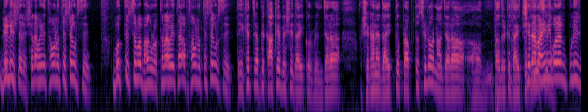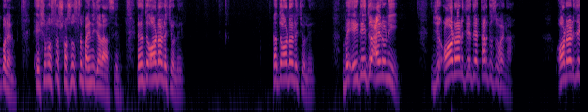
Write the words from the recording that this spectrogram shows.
ডেলি স্টারে সেনাবাহিনী থামানোর চেষ্টা করছে বত্রিশ সময় ভাঙলো সেনাবাহিনী থামানোর চেষ্টা করছে। তো এক্ষেত্রে আপনি কাকে বেশি দায়ী করবেন? যারা সেখানে দায়িত্বপ্রাপ্ত ছিল না যারা তাদেরকে দায়িত্ব সেনাবাহিনী বলেন পুলিশ বলেন। এই সমস্ত সশস্ত্র বাহিনী যারা আছে, এরা তো অর্ডারে চলে। এরা তো অর্ডারে চলে। ভাই, এইটাই তো আইরনি যে অর্ডার যে দেয়, তার কিছু হয় না। অর্ডার যে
